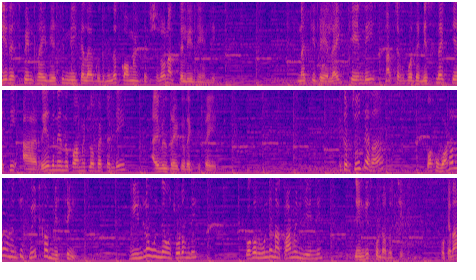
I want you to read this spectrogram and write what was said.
ఈ రెసిపీని ట్రై చేసి మీకు ఎలా కుదిరిందో కామెంట్ సెక్షన్లో నాకు తెలియజేయండి. నచ్చితే లైక్ చేయండి నచ్చకపోతే డిస్లైక్ చేసి ఆ రీజన్ ఏందో కామెంట్లో పెట్టండి. I will try to rectify it. ఇక్కడ చూసారా? ఒక వడలో నుంచి స్వీట్ కార్న్ మిస్సింగ్. మీ ఇంట్లో ఉందేమో చూడండి. ఒకరు ఉంటే నాకు కామెంట్ చేయండి. నేను తీసుకుంటాను వచ్చి. ఓకేనా?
